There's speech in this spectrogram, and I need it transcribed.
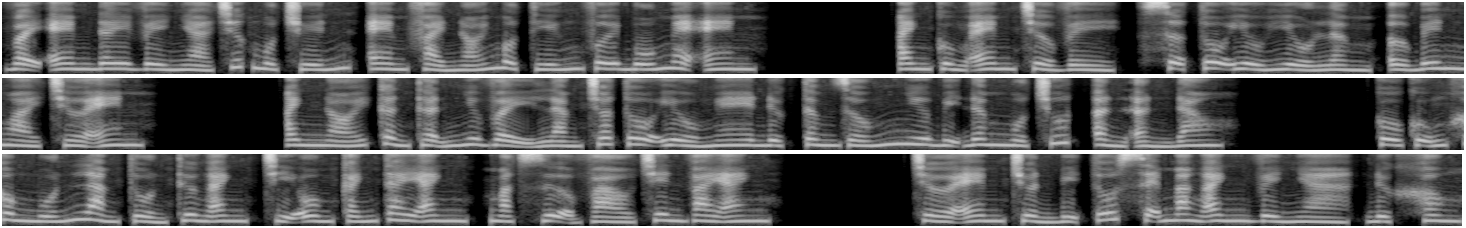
Vậy em đây về nhà trước một chuyến, em phải nói một tiếng với bố mẹ em. Anh cùng em trở về, sợ Tô Yểu hiểu lầm, ở bên ngoài chờ em. Anh nói cẩn thận như vậy làm cho Tô Yểu nghe được tâm giống như bị đâm một chút ẩn ẩn đau. Cô cũng không muốn làm tổn thương anh, chỉ ôm cánh tay anh, mặt dựa vào trên vai anh. Chờ em chuẩn bị tốt sẽ mang anh về nhà, được không?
